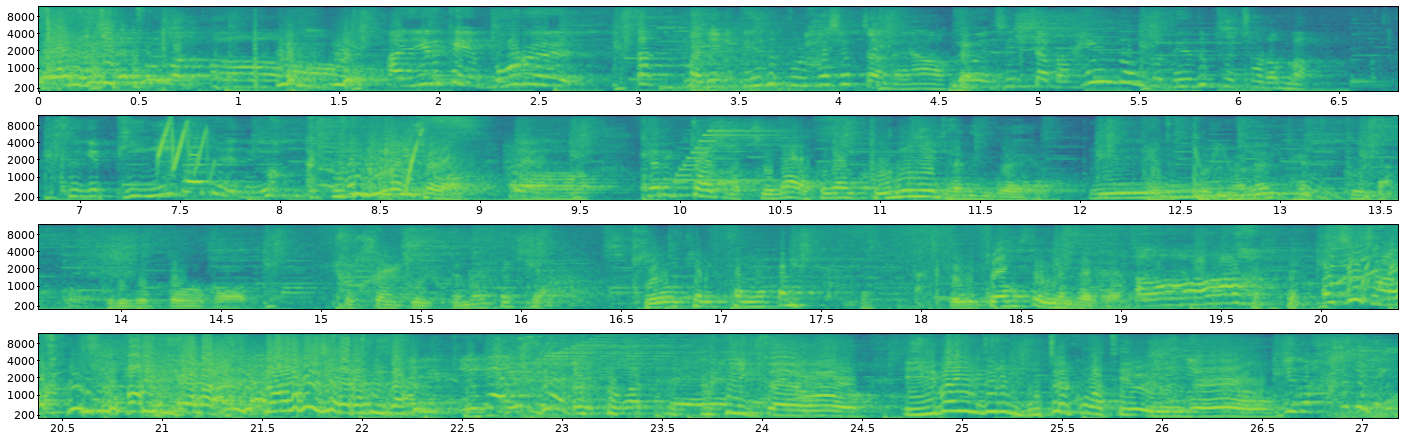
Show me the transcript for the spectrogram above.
데드풀 같다. 아니 이렇게 뭐를 딱 만약에 데드풀 하셨잖아요. 그러면 진짜 막 행동도 데드풀처럼 막 그게 빙의가 되는 건가요? 그렇죠. 어, 캐릭터 자체가 그냥 본인이 되는 거예요. 데드풀이면은 데드풀답고 그리고 또뭐 섹시한 캐릭터는 섹시한 귀여운 캐릭터는 깜찍하고 이렇게 있는 거죠. 아, 아 진짜 잘하셨어요. 너무 잘한다. 아니 끼가 있어야 될 것 같아. 그러니까요. 일반인들은 못할 것 같아요, 이런 거. 이거 하게 된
